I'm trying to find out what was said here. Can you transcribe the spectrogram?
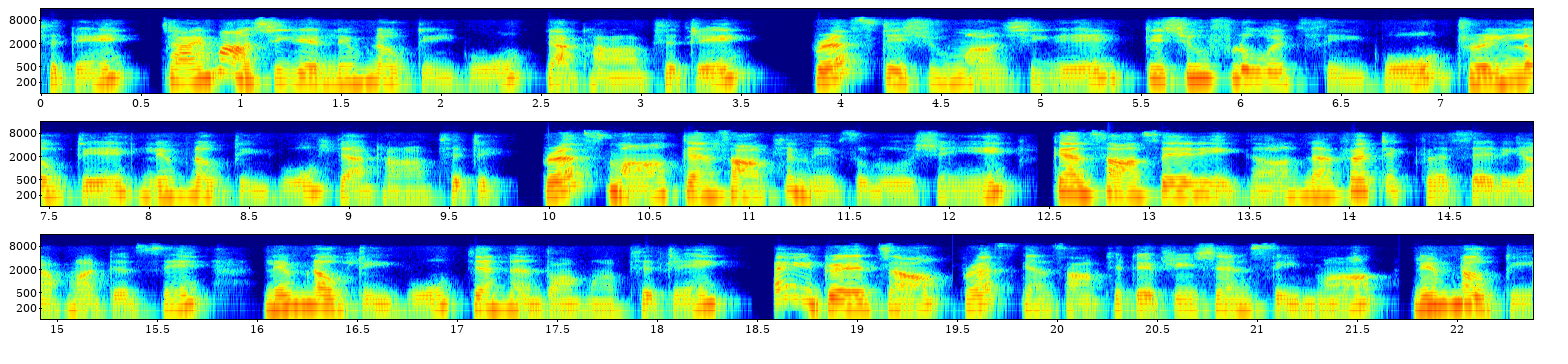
ဖြစ်တယ်။ဂျိုင်းမှာရှိတဲ့ lymph node တွေကိုပြထားတာဖြစ်တယ်။ breast tissue မှာရှိတဲ့ tissue fluids တွေကို drain လုပ်တဲ့ lymph node တွေကိုပြထားတာဖြစ်တယ်။ breast မှာ cancer ဖြစ်မယ်ဆိုလို့ရှိရင် cancer cell တွေက lymphatic vessel တွေကမှတဆင့် lymph node တွေကိုပြန့်နှံ့သွားမှာဖြစ်တယ်။အဲ့ဒီအတွက်ကြောင့် breast cancer ဖြစ်တဲ့ patient တွေမှာ lymph node တွေ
